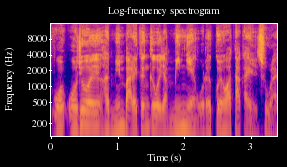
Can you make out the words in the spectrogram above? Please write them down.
我我就会很明白的跟各位讲，明年我的规划大概也出来，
